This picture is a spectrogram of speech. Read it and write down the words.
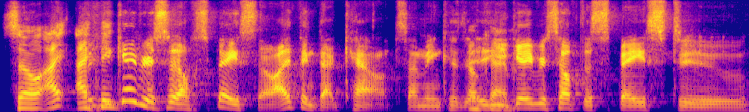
So I, I think you gave yourself space, though. I think that counts. I mean, because okay. you gave yourself the space to,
